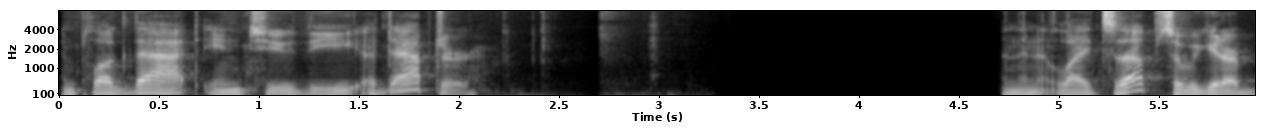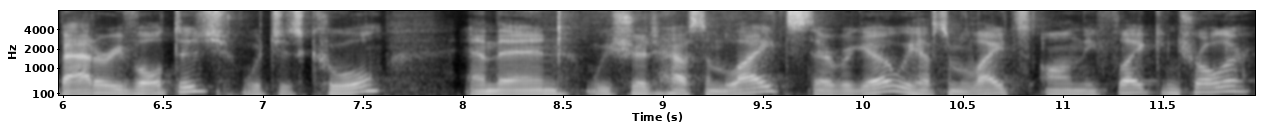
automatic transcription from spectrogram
and plug that into the adapter. And then it lights up, so we get our battery voltage, which is cool. And then we should have some lights. There we go. We have some lights on the flight controller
